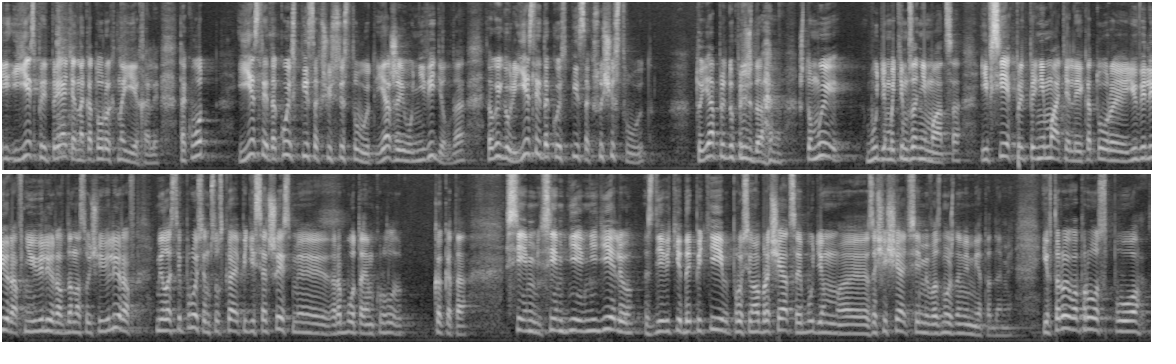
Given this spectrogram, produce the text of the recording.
и есть предприятия, на которых наехали. Так вот, если такой список существует, я же его не видел, да, так я говорю, если такой список существует, то я предупреждаю, что мы будем этим заниматься. И всех предпринимателей, которые ювелиров, не ювелиров, в данном случае ювелиров, милости просим, с УСКА 56 мы работаем кругло, как это, 7, 7 дней в неделю, с 9 до 5, просим обращаться и будем э, защищать всеми возможными методами. И второй вопрос по...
